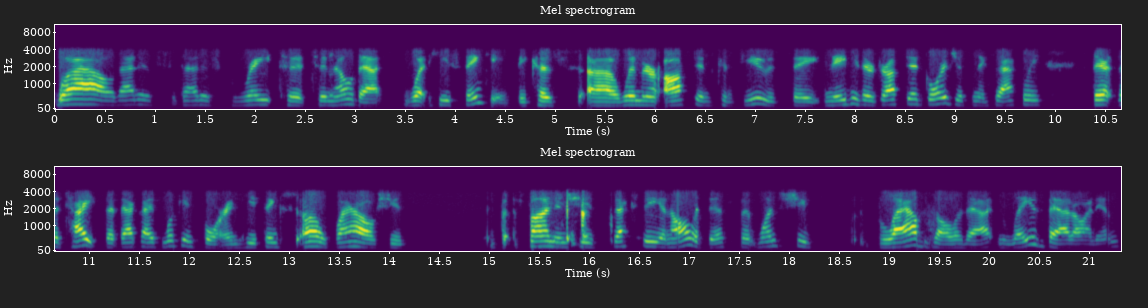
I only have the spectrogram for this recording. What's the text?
Wow, that is that is great to to know that what he's thinking because uh women are often confused. They maybe they're drop dead gorgeous and exactly the type that that guy's looking for, and he thinks, oh wow, she's fun and she's sexy and all of this, but once she blabs all of that and lays that on him,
